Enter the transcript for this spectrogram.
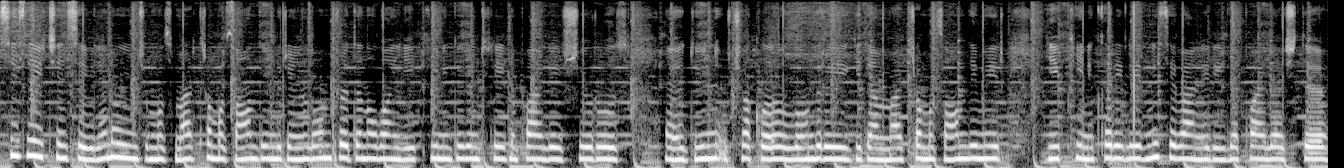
Sizler için sevilen oyuncumuz Mert Ramazan Demir'in Londra'dan olan yepyeni görüntülerini paylaşıyoruz. Ee, dün uçakla Londra'ya giden Mert Ramazan Demir yepyeni karelerini sevenleriyle paylaştı.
